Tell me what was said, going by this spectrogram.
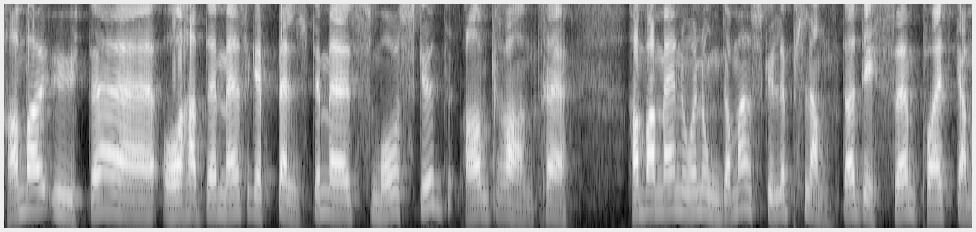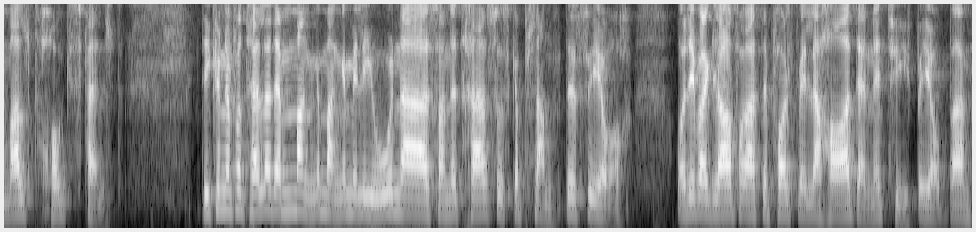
han var ute og hadde med seg et belte med små skudd av grantre. Han var med noen ungdommer og skulle plante disse på et gammelt hogstfelt. De kunne fortelle det er mange mange millioner sånne trær som skal plantes i år. Og de var glad for at folk ville ha denne type jobber.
